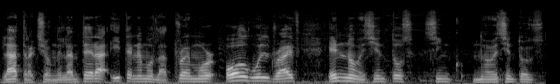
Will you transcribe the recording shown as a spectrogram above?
la tracción delantera. Y tenemos la Tremor All Wheel Drive en 905, 900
